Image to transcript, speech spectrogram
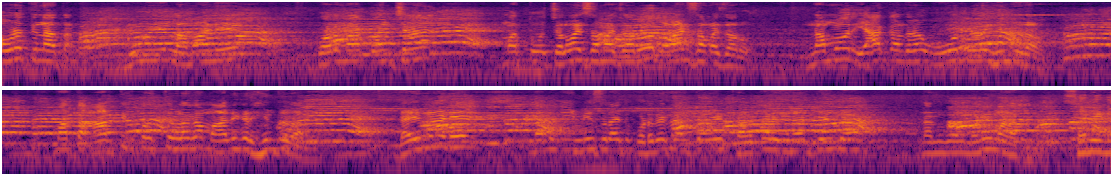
ಅವರೇ ತಿನ್ನತ್ತಾರ ಭೂಮಿ ಲಮಾಣಿ ಕೊರಮ ಕೊಂಚ ಮತ್ತು ಚಲವಾಯಿ ಸಮಾಜರು ಲವಾಣಿ ಸಮಾಜರು ನಮ್ಮವ್ರು ಯಾಕಂದ್ರೆ ಓದೊಳಗೆ ಹಿಂದಿದಾವ ಮತ್ತು ಆರ್ಥಿಕ ಪರಿಸ್ಥಿತಿ ಒಳಗೆ ಮಾದಿಗರು ಹಿಂದಿದಾವ ದಯಮಾಡಿ ನಮಗೆ ಈ ಮೀಸಲಾತಿ ಕೊಡ್ಬೇಕಂತೇಳಿ ಸರ್ಕಾರ ವಿನಂತಿ ಅಂತ ನಮ್ಗೆ ಮನವಿ ಮಾಡ್ತೀವಿ ಸರಿಗ?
